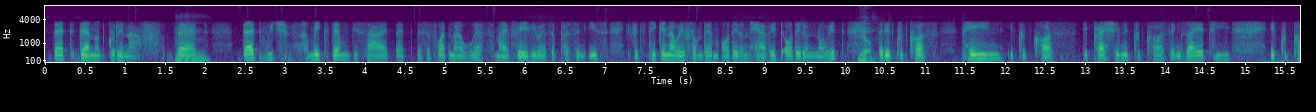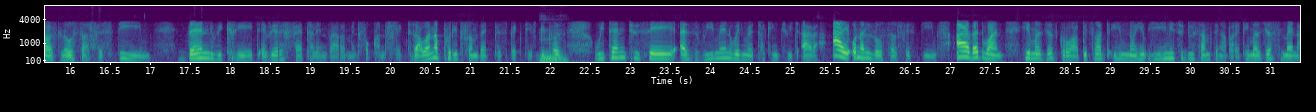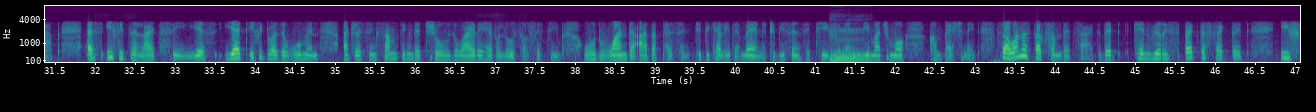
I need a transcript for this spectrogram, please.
that they're not good enough, that mm. that which makes them decide that this is what my worth, my value as a person is, if it's taken away from them or they don't have it or they don't know it, Yeah. that it could cause pain, it could cause depression, it could cause anxiety, it could cause low self esteem, then we create a very fertile environment for conflict. So I want to put it from that perspective because we tend to say, as women, when we're talking to each other, I on a low self esteem. Ah, that one, he must just grow up. It's not him, no, he, he needs to do something about it. He must just man up. as if it's a light thing. Yes, yet if it was a woman addressing something that shows why they have a low self-esteem, would want the other person, typically the man, to be sensitive and be much more compassionate. So I want to start from that side. That can we respect the fact that if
